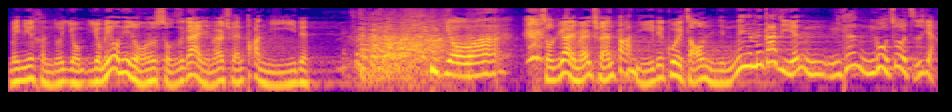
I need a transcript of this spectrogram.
美女很多，有有没有那种手指盖里面全大泥的？有啊，手指盖里面全大泥的，过去找你，那个那大姐，你你看你给我做个指甲。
